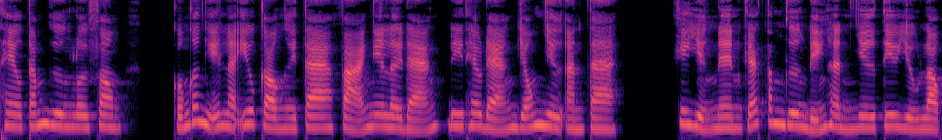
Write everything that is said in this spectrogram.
theo tấm gương lôi phong, cũng có nghĩa là yêu cầu người ta phải nghe lời đảng, đi theo đảng giống như anh ta. Khi dựng nên các tấm gương điển hình như Tiêu Dụ Lộc,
